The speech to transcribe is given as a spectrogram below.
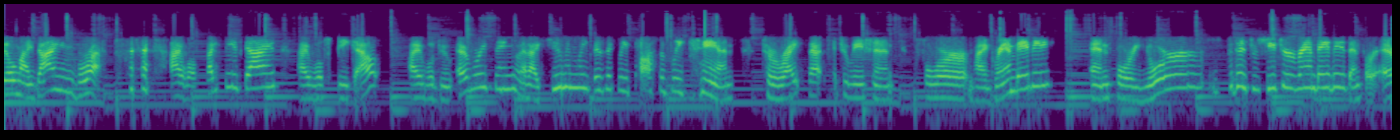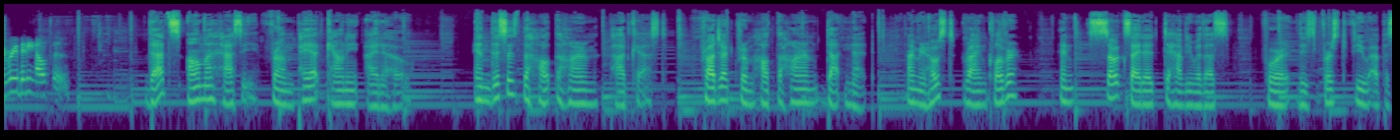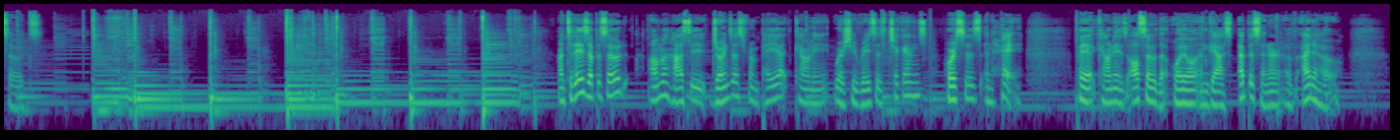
until my dying breath. I will fight these guys. I will speak out. I will do everything that I humanly, physically, possibly can to right that situation for my grandbaby and for your potential future grandbabies and for everybody else's. That's Alma Hasse from Payette County, Idaho. And this is the Halt the Harm podcast, project from halttheharm.net. I'm your host, Ryan Clover, and so excited to have you with us for these first few episodes. On today's episode, Alma Hasse joins us from Payette County, where she raises chickens, horses, and hay. Payette County is also the oil and gas epicenter of Idaho.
